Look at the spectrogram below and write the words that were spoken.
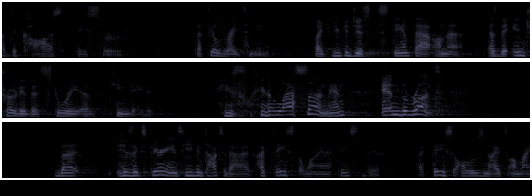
of the cause they serve. That feels right to me. Like you could just stamp that on the as the intro to the story of King David. He's the last son, man, and the runt. But his experience, he even talks about it. I faced the lion, I faced the bear, I faced all those nights on my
